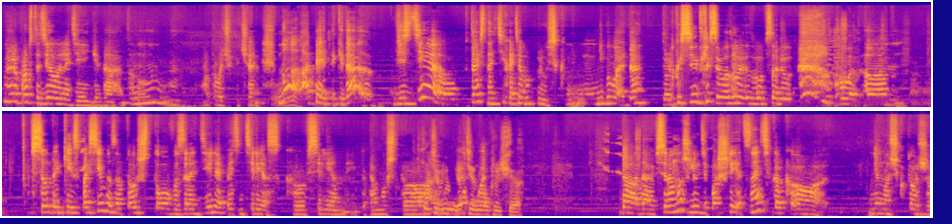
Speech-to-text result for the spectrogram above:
Ну, или просто делали деньги, да. Это, ну, это очень печально. Но, опять-таки, да, везде пытаюсь найти хотя бы плюсик. Не бывает, да? Только ситки все возводят в абсолют. Вот. Все-таки спасибо за то, что возродили опять интерес к Вселенной, потому что... Хоть и в негативном ключе. Да, да, все равно же люди пошли. Это знаете, как а, немножечко тоже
